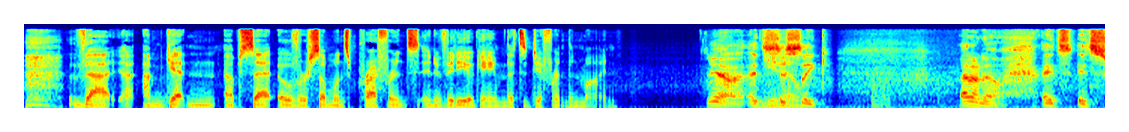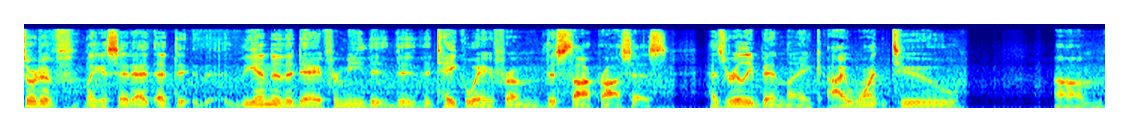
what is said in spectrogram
that I- I'm getting upset over someone's preference in a video game that's different than mine. Yeah, it's You just know? like I don't know. It's it's sort of like I said at, at the the end of the day for me the, the the takeaway from this thought process has really been like I want to um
